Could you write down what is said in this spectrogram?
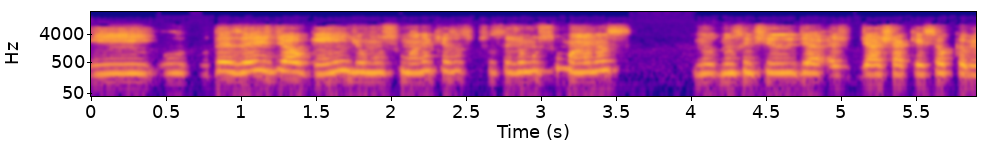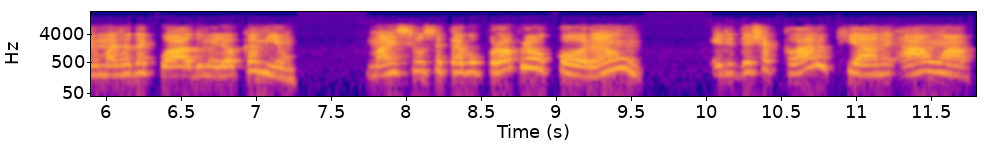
E o, o desejo de alguém, de um muçulmano, é que as pessoas sejam muçulmanas, no, no sentido de, de achar que esse é o caminho mais adequado, o melhor caminho. Mas se você pega o próprio Corão, ele deixa claro que há, há uma,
